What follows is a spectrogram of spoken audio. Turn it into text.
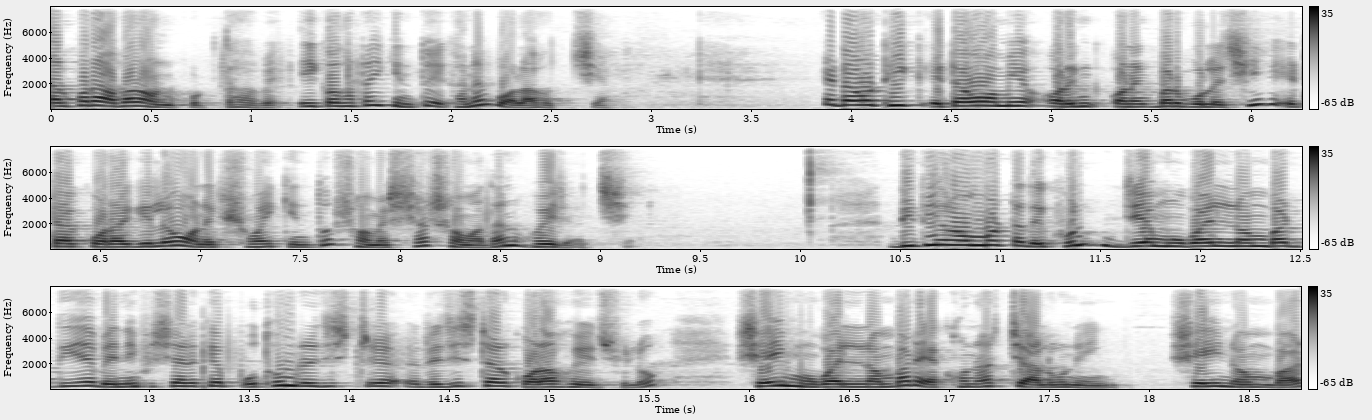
তারপরে আবার অন করতে হবে। এই কথাটাই কিন্তু এখানে বলা হচ্ছে। এটাও ঠিক, এটাও আমি অনেক- অনেকবার বলেছি, এটা করা গেলেও অনেক সময় কিন্তু সমস্যার সমাধান হয়ে যাচ্ছে। দ্বিতীয় নম্বরটা দেখুন, যে মোবাইল নম্বর দিয়ে বেনিফিশিয়ারিকে প্রথম রেজিস্টার রেজিস্টার করা হয়েছিল, সেই মোবাইল নম্বর এখন আর চালু নেই। সেই নম্বর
